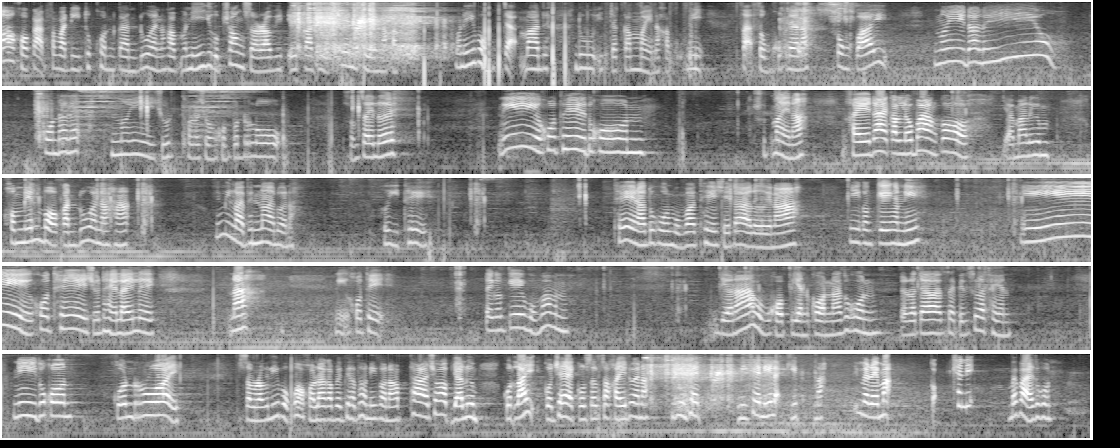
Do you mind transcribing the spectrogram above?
ก็ขอกราบสวัสดีทุกคนกันด้วยนะครับ วันนี้อยู่กับช่องสารวิทย์เอกาอีกเช่นเคยนะครับ วันนี้ผมจะมาดูกิจกรรมใหม่นะครับ นี่สะสมครบแล้วนะ ส่งไปนี่ได้แล้วคนได้แล้วนี่ชุดพระชนคนปนโลสวมใส่เลย นี่โคตรเท่ทุกคน ชุดใหม่นะ ใครได้กันแล้วบ้างก็อย่ามาลืมคอมเมนต์บอกกันด้วยนะฮะ ไม่มีลายเพนหน้าด้วยนะเฮ้ยเท่ เท่นะทุกคนผมว่าเท่ใช้ได้เลยนะ นี่กางเกงอันนี้ นี่โคตรเท่ชุดไฮไลท์เลย นะ นี่โคตรเท่แต่กางเกงผมว่ามัน เดี๋ยวนะ ผมขอเปลี่ยนก่อนนะทุกคน เดี๋ยวเราจะใส่เป็นเสื้อแทน นี่ทุกคน คนรวย สำหรับวันนี้ผมก็ขอลากันไปเพียงเท่านี้ก่อนนะครับ ถ้าชอบอย่าลืมกดไลค์ กดแชร์ กดซับสไครต์ด้วยนะที่มีแค่มีแค่นี้แหละคลิปนะไม่มีอะไรมากก็แค่นี้ บ๊ายบายทุกคน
